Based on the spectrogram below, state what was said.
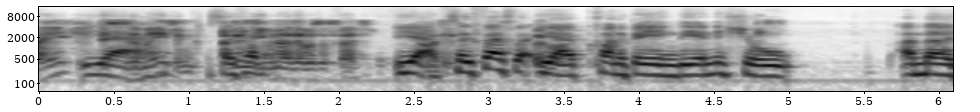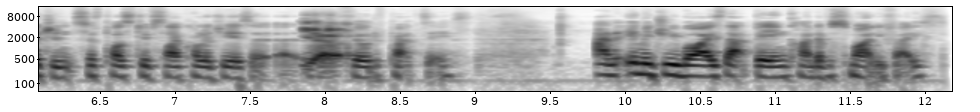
wave. Yeah. Amazing. So I didn't from- even know there was a first. yeah. So the first, wa- Oh, yeah, kind of being the initial emergence of positive psychology as a, Yeah. a field of practice, and imagery wise, that being kind of a smiley face.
